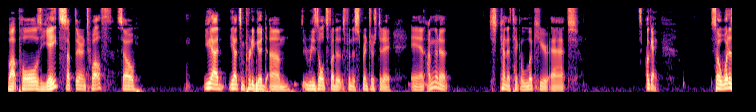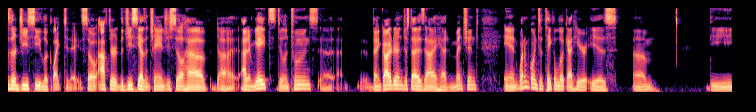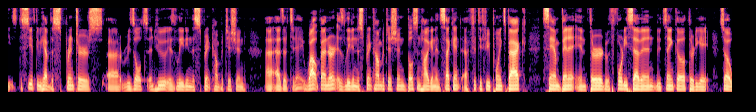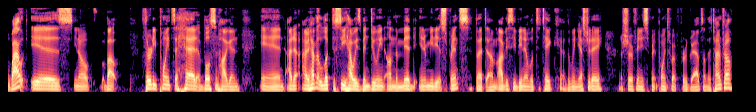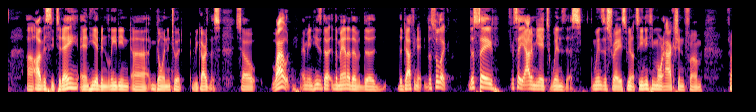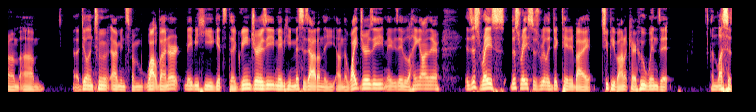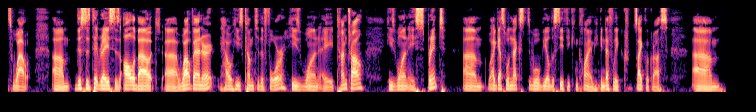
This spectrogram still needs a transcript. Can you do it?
Wout Poels, Yates up there in twelfth. So you had you had some pretty good um, results for the for the sprinters today, and I'm gonna just kind of take a look here at. Okay, so what does their GC look like today? So after the GC hasn't changed, you still have uh, Adam Yates, Dylan Teuns, uh, Van Garderen, just as I had mentioned. And what I'm going to take a look at here is um, the to see if we have the sprinters uh, results and who is leading the sprint competition uh, as of today. Wout van Aert is leading the sprint competition. Boasson Hagen in second, uh, 53 points back. Sam Bennett in third with 47. Lutsenko 38. So Wout is, you know, about 30 points ahead of Boasson Hagen. And I, I haven't looked to see how he's been doing on the mid intermediate sprints, but um, obviously being able to take uh, the win yesterday. I'm not sure if any sprint points were up for grabs on the time trial. Uh, obviously today, and he had been leading uh, going into it regardless. So Wout, I mean, he's the the man of the the the definite. So look, let's say let's say Adam Yates wins this, wins this race. We don't see anything more action from from um, uh, Dylan Teuns, I mean, from Wout van Aert. Maybe he gets the green jersey. Maybe he misses out on the on the white jersey. Maybe he's able to hang on there. Is this race? This race is really dictated by two people. I don't care who wins it, unless it's Wout. Um, this is the race is all about uh, Wout van Aert, how he's come to the fore. He's won a time trial. He's won a sprint. Um, I guess we'll next we'll be able to see if he can climb. He can definitely cyclocross. Um,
